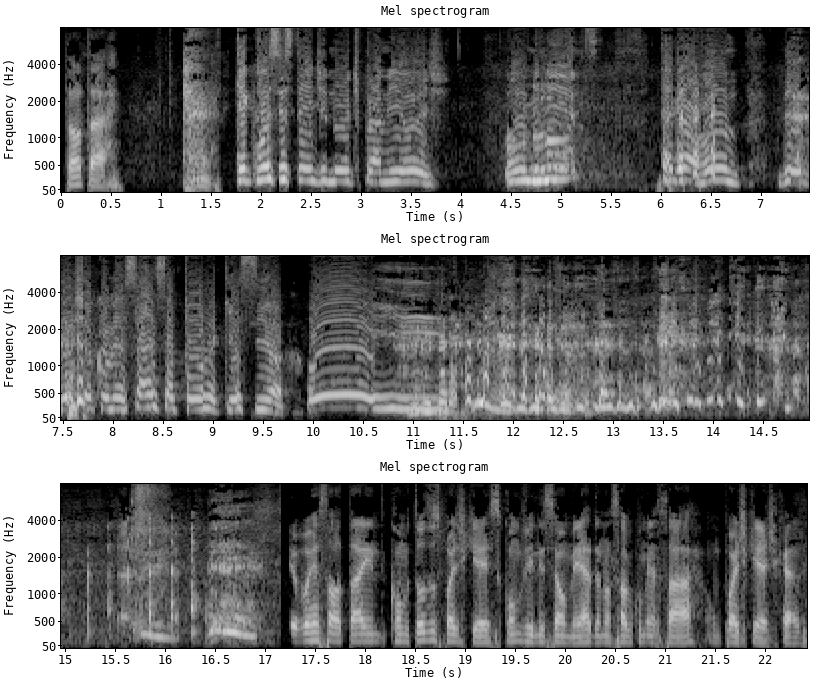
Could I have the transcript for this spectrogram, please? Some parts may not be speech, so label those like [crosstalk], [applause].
Então tá. O que, que vocês têm de nude pra mim hoje? Ô meninos, tá gravando? De- deixa eu começar essa porra aqui assim, ó. Oi! Eu vou ressaltar, como todos os podcasts, como Vinícius é um merda, não sabe começar um podcast, cara.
